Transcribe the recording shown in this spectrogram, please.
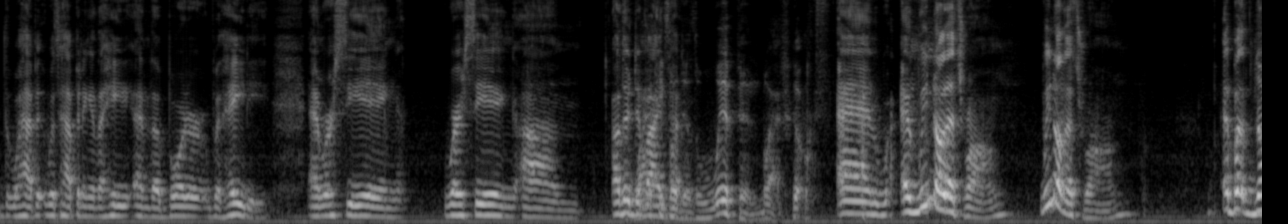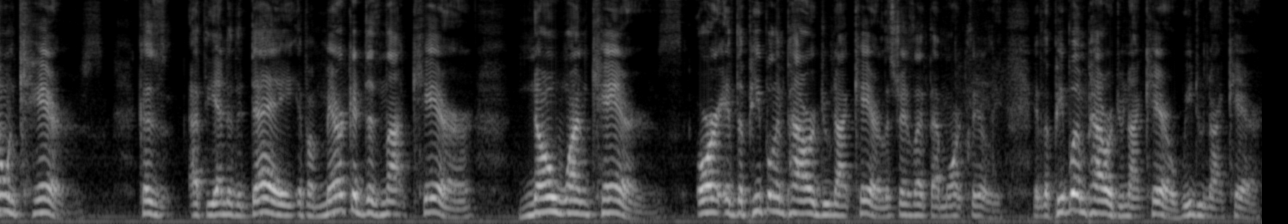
the, what happened, what's happening in the Haiti and the border with Haiti, and we're seeing we're seeing um, other Black divides people just whipping Black folks. and and we know that's wrong. We know that's wrong, but no one cares because at the end of the day, if America does not care, no one cares. Or if the people in power do not care, let's translate that more clearly. If the people in power do not care, we do not care,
